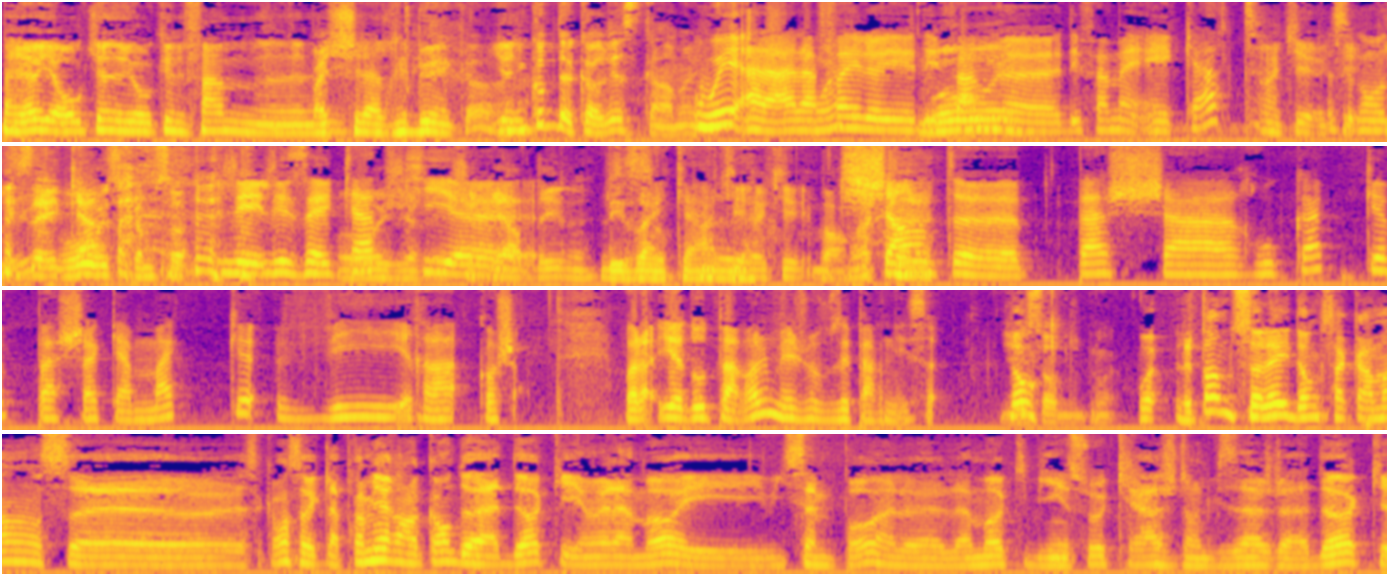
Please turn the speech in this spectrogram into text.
D'ailleurs, il n'y a, aucune- il y a aucune femme euh, Ben, chez la tribu Inca. Il y a une hein. coupe de choristes quand même. Oui, à la, à la Ouais. fin, il y a des Ouais, femmes, ouais. euh, des femmes incates. Ok, ok. C'est ce qu'on Les. Incas. Oui, c'est comme ça. Les, les incates qui, euh, regardé, là. Les C'est ça. incas. Ok, ok. Bon, qui chantent euh, Pacharukak, Pachakamak, Viracocha. Voilà, il y a d'autres paroles, mais je vais vous épargner ça. Donc-. Ouais, le temps du soleil, donc ça commence, euh, ça commence avec la première rencontre de Haddock et un lama et ils s'aiment pas. hein, le lama qui bien sûr crache dans le visage de Haddock,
